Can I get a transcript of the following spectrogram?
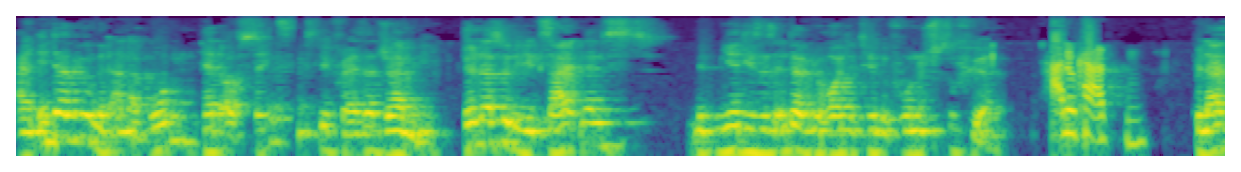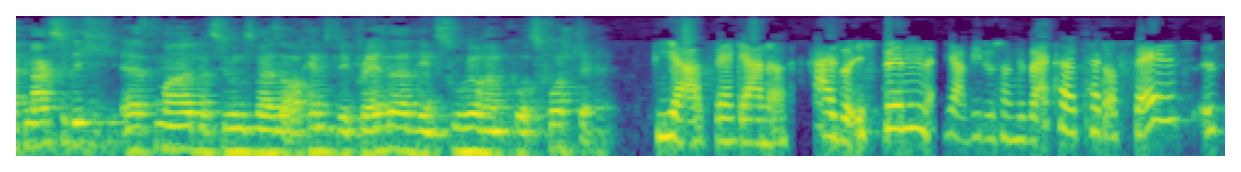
Ein Interview mit Anna Boden, Head of Sales, Hemsley Fraser Germany. Schön, dass du dir die Zeit nimmst, mit mir dieses Interview heute telefonisch zu führen. Hallo Carsten. Vielleicht magst du dich erstmal beziehungsweise auch Hemsley Fraser den Zuhörern kurz vorstellen. Ja, sehr gerne. Also ich bin, ja, wie du schon gesagt hast, Head of Sales, ist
